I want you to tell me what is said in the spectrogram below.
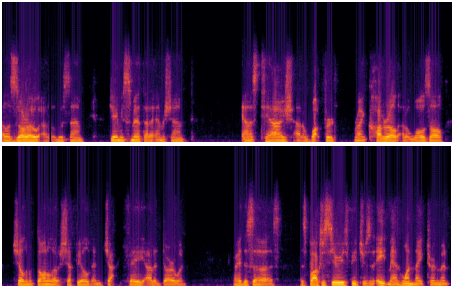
Elizoro out of Lusam. Jamie Smith out of Amersham. Anas Tiaj out of Watford. Ryan Cotterell out of Walsall. Sheldon McDonald out of Sheffield. And Jack Fay out of Darwin. Right, this uh, this Boxxer Series features an eight-man, one-night tournament,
